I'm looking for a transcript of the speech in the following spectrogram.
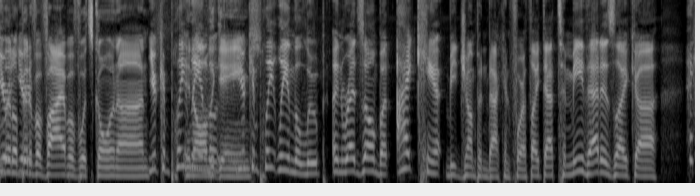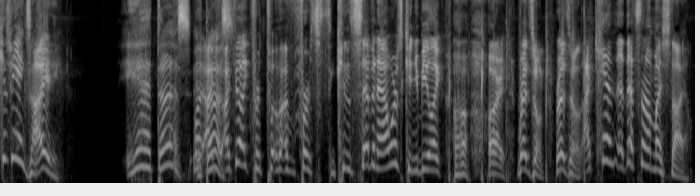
you're- little bit you're- of a vibe of what's going on. You're completely in all the, the games. You're completely in the loop in red zone, but I can't be jumping back and forth like that. To me, that is like uh, it gives me anxiety. Yeah, it does. It Like, I, does. I feel like for tw- uh, for can seven hours, can you be like, uh, all right, red zone, red zone? I can't. That's not my style.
